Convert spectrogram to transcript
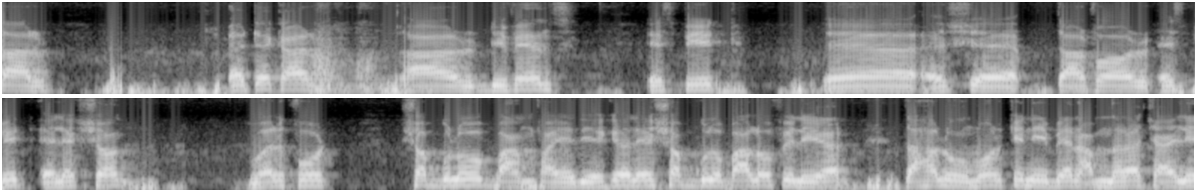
তার অ্যাটাকার আর ডিফেন্স স্পিড তারপর স্পিড ইলেকশন ওয়েলফুড সবগুলো বাম ফাইয়ে দিয়ে গেলে সবগুলো ভালো প্লেয়ার তাহলে উমরকে নেবেন আপনারা চাইলে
